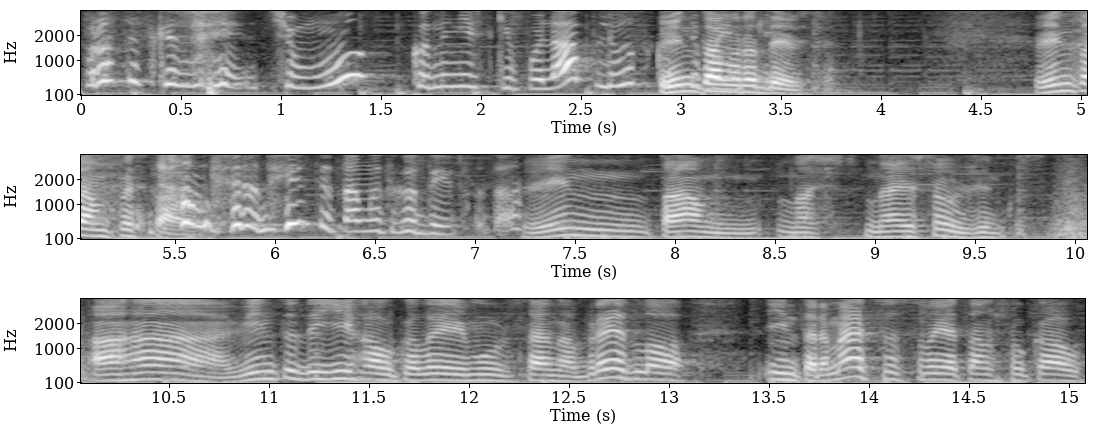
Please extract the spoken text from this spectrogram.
Просто скажи, чому Кононівські поля плюс Він там родився. Він там писав. Там, де родився, там і згодився, так? Він там наш- знайшов жінку свою. Ага, він туди їхав, коли йому все набридло. Інтермецо своє там шукав,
